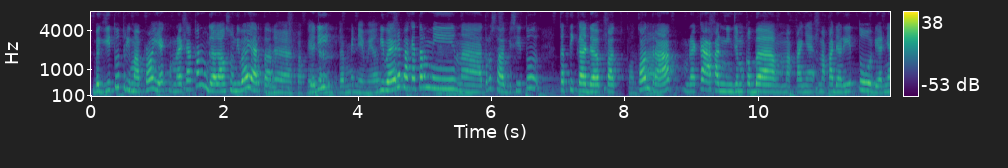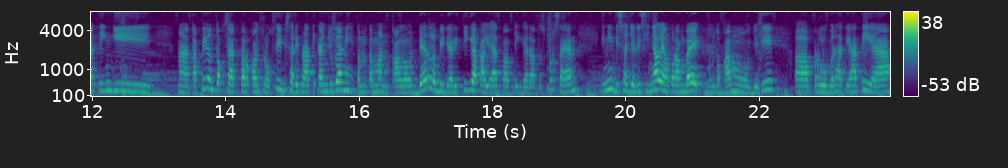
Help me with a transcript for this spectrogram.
begitu terima proyek mereka kan nggak langsung dibayar ter. Bener, pakai Jadi, ter- termin ya Mel? Dibayarnya pakai termin. Hmm. Nah, terus habis itu ketika dapat Kontrak. kontrak, mereka akan minjem ke bank. Makanya maka dari itu DER-nya tinggi. Hmm. Nah, tapi untuk sektor konstruksi bisa diperhatikan juga nih teman-teman. Kalau DER lebih dari tiga kali atau 300%, ini bisa jadi sinyal yang kurang baik Hmm. untuk kamu. Jadi eh, perlu berhati-hati ya.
